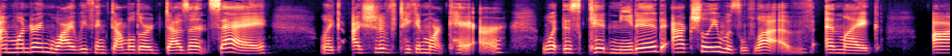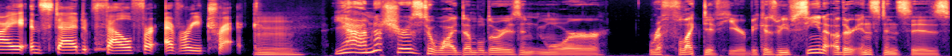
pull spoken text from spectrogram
I'm wondering why we think Dumbledore doesn't say, like, I should have taken more care. What this kid needed actually was love. And like, I instead fell for every trick. Mm. Yeah, I'm not sure as to why Dumbledore isn't more reflective here because we've seen other instances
